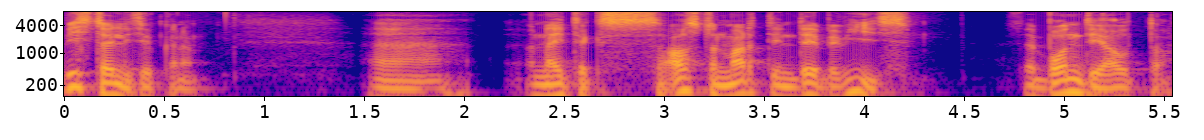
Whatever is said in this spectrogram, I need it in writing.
vist oli siukene on näiteks Aston Martin DB5, see Bondi auto,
